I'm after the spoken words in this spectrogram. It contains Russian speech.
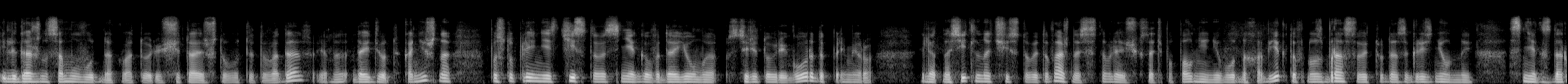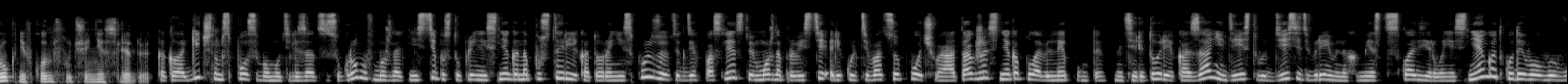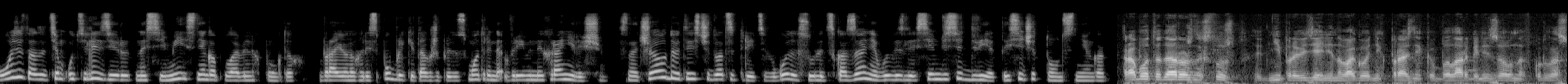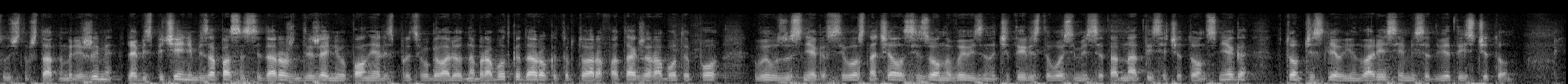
или даже на саму водную акваторию, считают, что вот эта вода она дойдет. Конечно, поступление чистого снега в водоемы с территории города, к примеру, или относительно чистого. Это важная составляющая, кстати, пополнения водных объектов, но сбрасывать туда загрязненный снег с дорог ни в коем случае не следует. К экологичным способам утилизации сугробов можно отнести поступление снега на пустыри, которые не используются, где впоследствии можно провести рекультивацию почвы, а также снегоплавильные пункты. На территории Казани действуют 10 временных мест складирования снега, откуда его вывозят, а затем утилизируют на 7 снегоплавильных пунктах. В районах республики также предусмотрены временные хранилища. С начала 2023 года с улиц Казани вывезли 72 тысячи тонн снега. Работа дорожных служб дни проведения новогодних праздников была организована в круглосуточном штатном режиме. Для обеспечения безопасности дорожного движения выполнялись противогололедная обработка дорог и тротуаров, а также работы по вывозу снега. Всего с начала сезона вывезено 481 тысяча тонн снега, в том числе в январе 72 тысячи тонн.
